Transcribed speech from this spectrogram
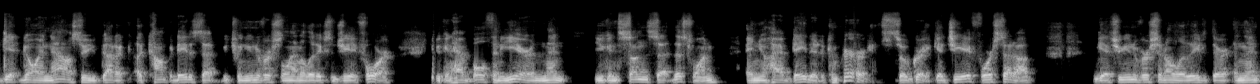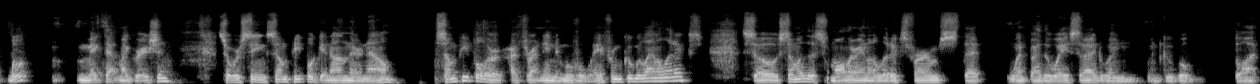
get going now. So you've got a, a comp data set between Universal Analytics and GA4. You can have both in a year, and then you can sunset this one, and you'll have data to compare against. So great, get GA4 set up, get your Universal Analytics there, and then whoop, make that migration. So we're seeing some people get on there now some people are, are threatening to move away from Google Analytics. So some of the smaller analytics firms that went by the wayside when, when Google bought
